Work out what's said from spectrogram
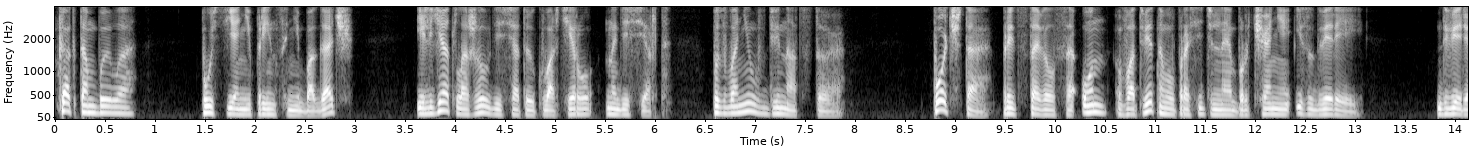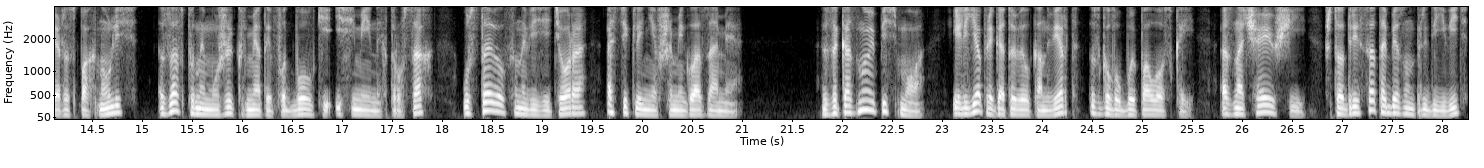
Как там было? «Пусть я не принц и не богач», Илья отложил десятую квартиру на десерт. Позвонил в двенадцатую. «Почта!» — представился он в ответ на вопросительное бурчание из-за дверей. Двери распахнулись, заспанный мужик в мятой футболке и семейных трусах уставился на визитера остекленевшими глазами. Заказное письмо. Илья приготовил конверт с голубой полоской, означающий, что адресат обязан предъявить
